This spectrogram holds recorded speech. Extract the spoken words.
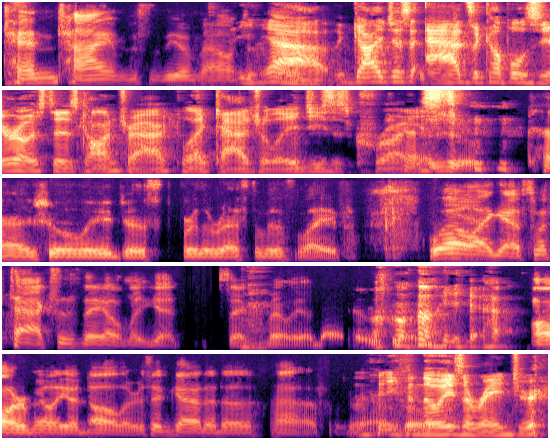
ten times the amount. like, yeah, the guy just adds a couple zeros to his contract, like casually. Jesus Christ. Casual. casually, just for the rest of his life. Well, Yeah. I guess with taxes, they only get six million dollars. Oh, yeah, Four million dollars in Canada, half. Yeah, even so- though he's a Ranger.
